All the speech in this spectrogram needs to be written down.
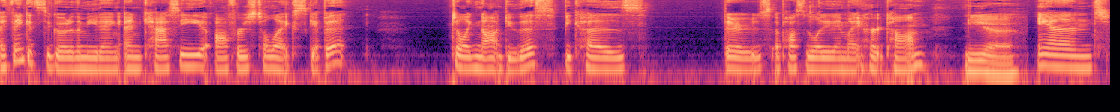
I think it's to go to the meeting, and Cassie offers to like skip it, to like not do this because there's a possibility they might hurt Tom. Yeah, And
